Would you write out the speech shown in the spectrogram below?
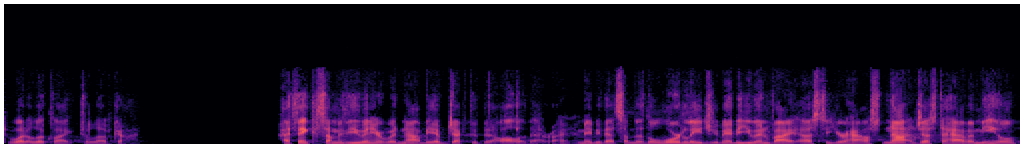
to what it looked like to love God. I think some of you in here would not be objective to all of that, right? And maybe that's something that the Lord leads you. Maybe you invite us to your house, not just to have a meal,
